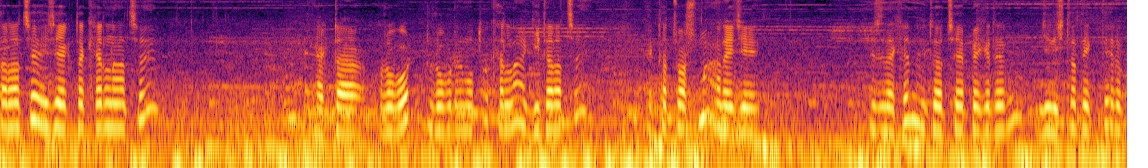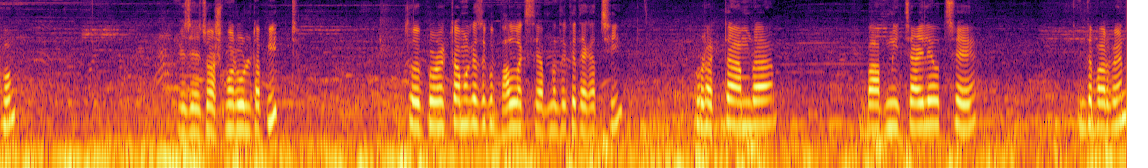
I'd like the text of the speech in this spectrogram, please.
তার আছে, এই যে একটা খেলনা আছে একটা রোবট, রোবটের মতো খেলনা, গিটার আছে, একটা চশমা, আর এই যে এই যে দেখেন, এটা হচ্ছে প্যাকেটের জিনিসটা দেখতে এরকম। এই যে চশমার উল্টা পিঠ। তো প্রোডাক্টটা আমার কাছে খুব ভালো লাগছে, আপনাদেরকে দেখাচ্ছি। প্রোডাক্টটা আমরা বা আপনি চাইলে হচ্ছে কিনতে পারবেন।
